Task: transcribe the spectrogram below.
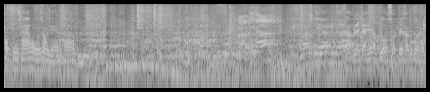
ขอบคุณครับผมสองแดงครับำลังใจให้กับหลวงสดด้วยครับทุกคนครับ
